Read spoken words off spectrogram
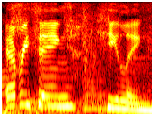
everything healing.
